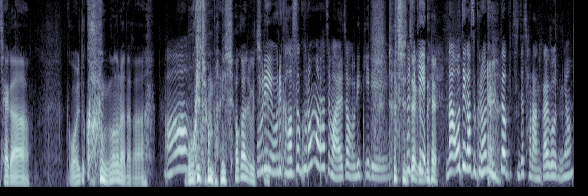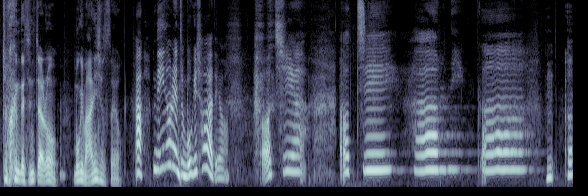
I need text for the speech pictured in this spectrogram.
제가 그 월드컵 응원을 하다가 아. 목이 좀 많이 쉬어가지고 지금 우리 우리 가수 그런 말 하지 말자 우리끼리. 저 진짜 솔직히 근데 나 어디 가서 그런 입법 진짜 잘 안 깔거든요. 저 근데 진짜로 목이 많이 쉬었어요. 아 근데 이 노래는 좀 목이 쉬어야 돼요. 어찌 어찌 합니까? 음, 어,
